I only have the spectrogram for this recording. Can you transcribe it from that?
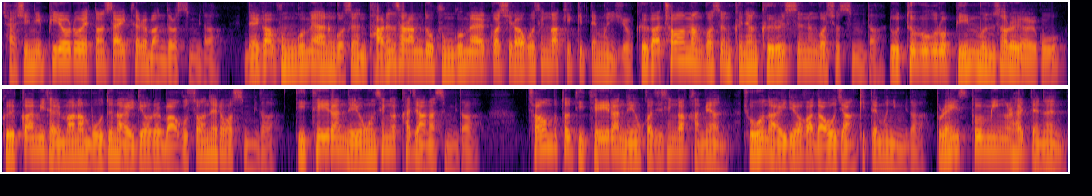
자신이 필요로 했던 사이트를 만들었습니다. 내가 궁금해하는 것은 다른 사람도 궁금해할 것이라고 생각했기 때문이죠. 그가 처음 한 것은 그냥 글을 쓰는 것이었습니다. 노트북으로 빈 문서를 열고 글감이 될 만한 모든 아이디어를 마구 써내려갔습니다. 디테일한 내용은 생각하지 않았습니다. 처음부터 디테일한 내용까지 생각하면 좋은 아이디어가 나오지 않기 때문입니다. 브레인스토밍을 할 때는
